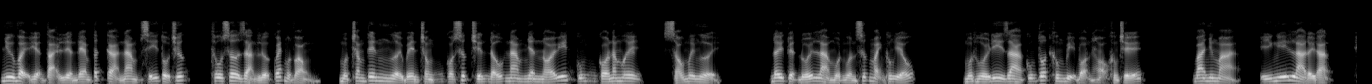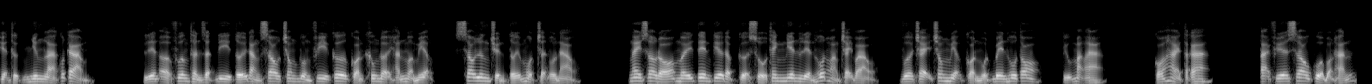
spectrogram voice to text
như vậy hiện tại liền đem tất cả nam sĩ tổ chức, thô sơ giản lược quét một vòng, một trăm tên người bên trong có sức chiến đấu nam nhân nói ít cũng có năm mươi, sáu mươi người đây tuyệt đối là một nguồn sức mạnh không yếu. Một hồi đi ra cũng tốt không bị bọn họ khống chế. Ba nhưng mà, ý nghĩ là đầy đạn hiện thực nhưng là cốt cảm. Liền ở phương thần giật đi tới đằng sau trong buồng phi cơ còn không đợi hắn mở miệng, sau lưng chuyển tới một trận ồn ào. Ngay sau đó mấy tên kia đập cửa sổ thanh niên liền hốt hoảng chạy vào, vừa chạy trong miệng còn một bên hô to, cứu mạng a! Có hải tặc a! Tại phía sau của bọn hắn,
